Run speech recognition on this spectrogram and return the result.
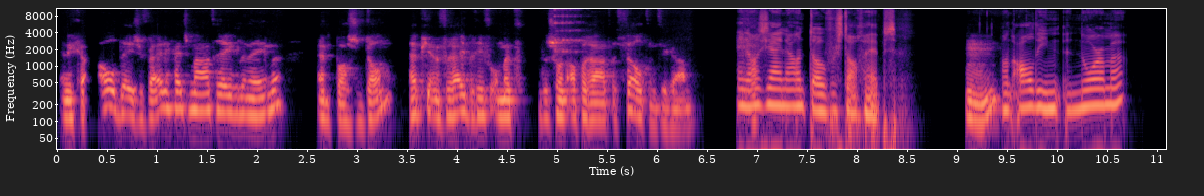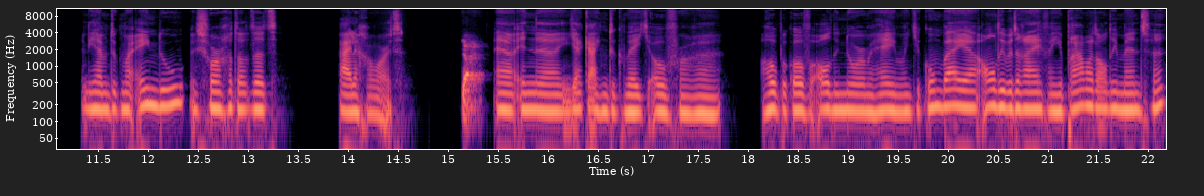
en ik ga al deze veiligheidsmaatregelen nemen. En pas dan heb je een vrijbrief om met zo'n apparaat het veld in te gaan. En als jij nou een toverstaf hebt, Mhm. Want al die normen, die hebben natuurlijk maar één doel, is zorgen dat het veiliger wordt. Ja. Uh, in, uh, jij kijkt natuurlijk een beetje over, uh, hoop ik, over al die normen heen. Want je komt bij al die bedrijven en je praat met al die mensen.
